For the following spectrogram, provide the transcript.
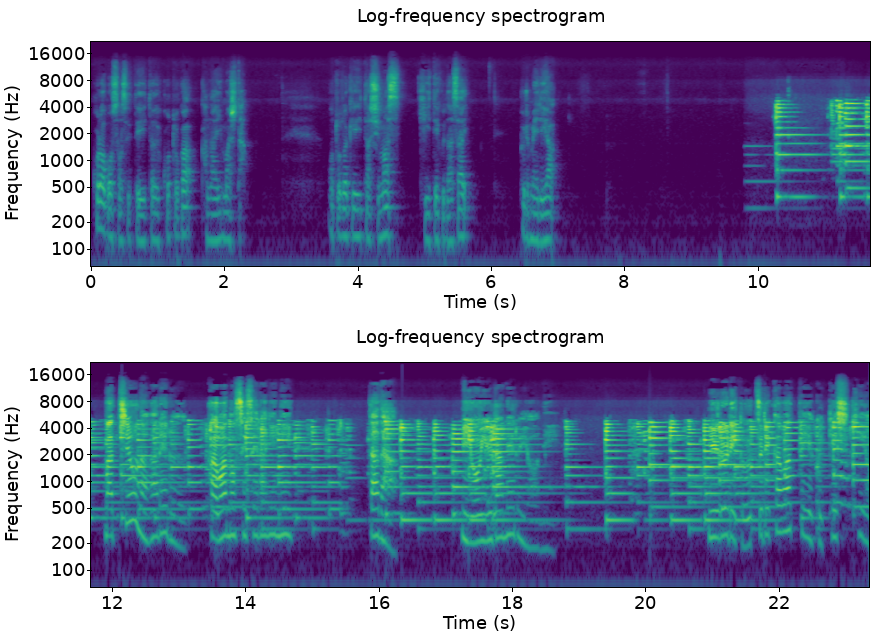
コラボさせていただくことが叶いました。お届けいたします。聞いてください。プルメリア。街を流れる川のせせらぎに、ただ身を委ねる、ゆるりと移り変わってゆく景色を、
